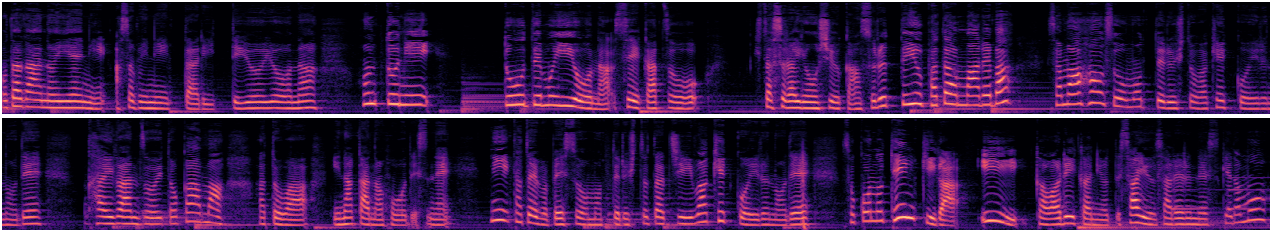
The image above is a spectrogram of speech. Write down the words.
お互いの家に遊びに行ったりっていうような、本当にどうでもいいような生活をひたすら4週間するっていうパターンもあれば、サマーハウスを持ってる人が結構いるので、海岸沿いとか、まあ、あとは田舎の方ですね。に、例えば別荘を持ってる人たちは結構いるので、そこの天気がいいか悪いかによって左右されるんですけども、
